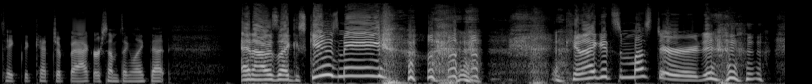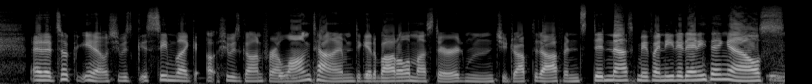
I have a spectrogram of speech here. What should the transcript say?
take the ketchup back or something like that. And I was like, "Excuse me, can I get some mustard?" and it took, you know, she was it seemed like uh, she was gone for a long time to get a bottle of mustard, and she dropped it off and didn't ask me if I needed anything else.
